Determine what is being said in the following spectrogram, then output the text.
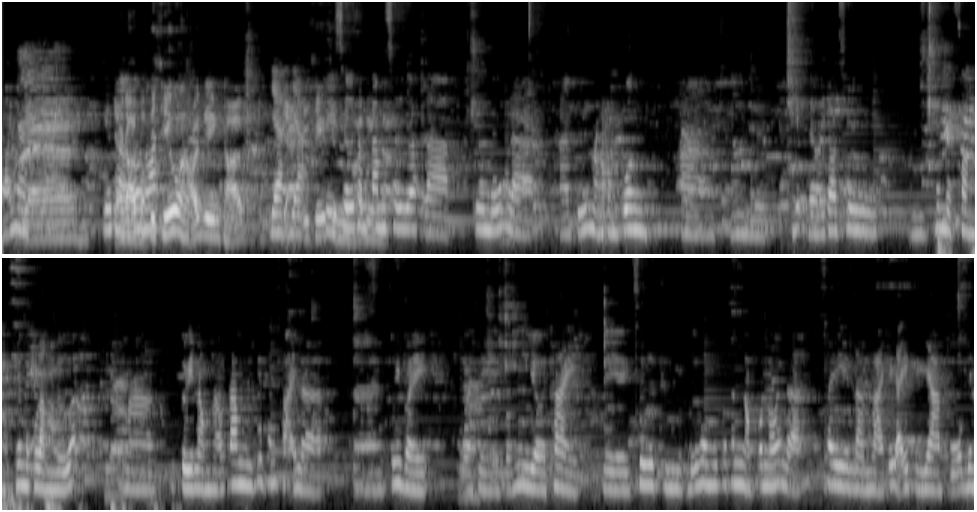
Hỏi nha. Dạ. Kêu dạ thờ rồi một nói. tí xíu hỏi riêng thợ dạ Dạ, dạ, xíu thì sư thâm riêng tâm sư là sư muốn là à, quý mạnh thường quân à, ừm, giúp đỡ cho sư ừm, thêm một phần thêm một lần nữa dạ. Mà tùy lòng hảo tâm chứ không phải là à, quý vị à, thì cũng nhờ thầy. Thì sư bữa hôm có thanh ngọc có nói là xây làm lại cái dãy già của bên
